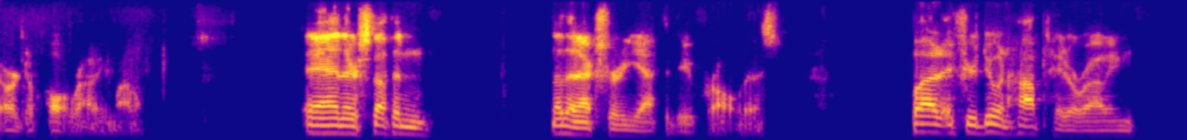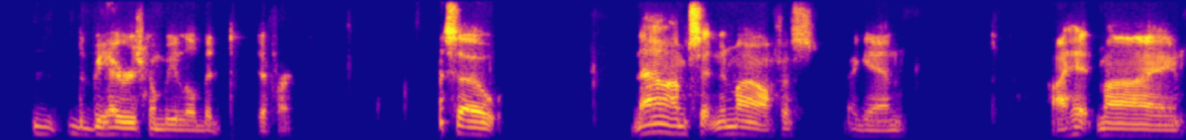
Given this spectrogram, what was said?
our default routing model. And there's nothing, nothing extra you have to do for all this. But if you're doing hot potato routing, the behavior is going to be a little bit different. So now I'm sitting in my office again. I hit my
